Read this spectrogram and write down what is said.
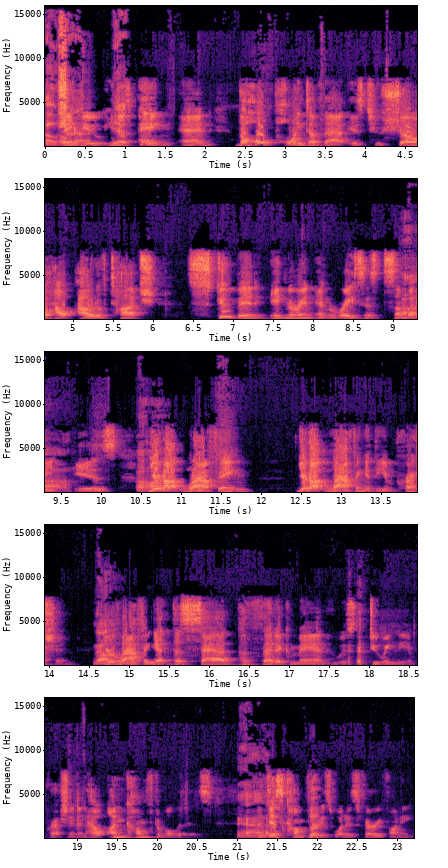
Oh, they sure. Okay. do he Yeah. does ping, and the whole point of that is to show how out of touch, stupid, ignorant, and racist somebody Ah. is. Uh-huh. You're not laughing. You're not laughing at the impression. No. You're laughing at the sad, pathetic man who is doing the impression and how uncomfortable it is. The discomfort is what is very funny.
